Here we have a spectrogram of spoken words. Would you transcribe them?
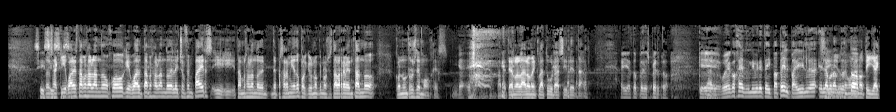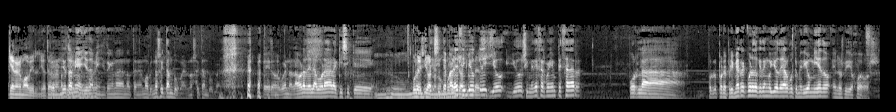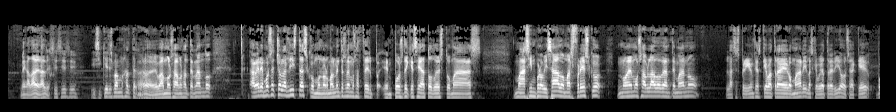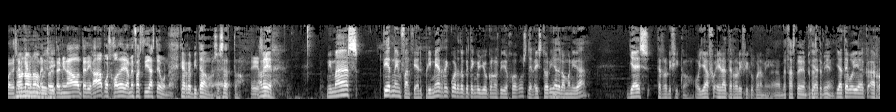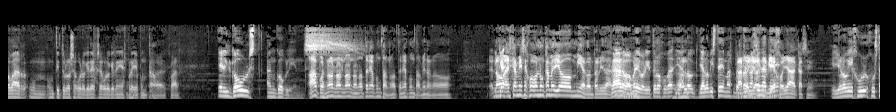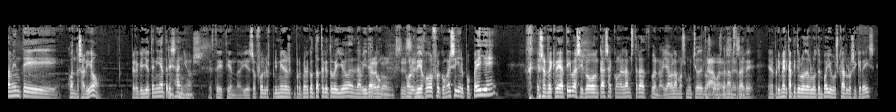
Sí, Entonces sí, aquí sí, igual sí. estamos hablando de un juego que igual estamos hablando de Age of Empires y, y estamos hablando de, de pasar miedo porque uno que nos estaba reventando con un rush de monjes, para meterlo en la nomenclatura así de tal. Ahí a tope de experto. Que Claro. voy a coger libreta y papel para ir elaborando Sí, yo el tengo top. una notilla aquí en el móvil. Yo, tengo una yo notilla también, yo también, móvil. yo tengo una nota en el móvil. No soy tan boomer, no soy tan boomer. Pero bueno, a la hora de elaborar aquí sí que... Un Pero bullet si, journal, te, si un te bullet parece, yo, yo, yo, si me dejas, voy a empezar por la... Por, por el primer recuerdo que tengo yo de algo que me dio miedo en los videojuegos. Venga, dale, dale, sí, sí, sí. Y si quieres vamos alternando. Claro, eh, vamos, vamos alternando. A ver, hemos hecho las listas como normalmente solemos hacer en pos de que sea todo esto más, más improvisado, más fresco. No hemos hablado de antemano las experiencias que va a traer Omar y las que voy a traer yo. O sea que puede ser No, que no, en un no, momento pues sí. determinado te diga, ah, pues joder, ya me fastidiaste una. Que repitamos, exacto. sí, a sí. ver, mi más tierna infancia, el primer recuerdo que tengo yo con los videojuegos de la historia de la humanidad, ya es terrorífico, o ya fue- era terrorífico para mí. Ah, Empezaste, empezaste ya, bien. ya te voy a, a robar un, un título seguro que te, seguro que tenías por ahí A apuntado. ver, ¿cuál? El Ghost and Goblins. Ah, pues no, no, no, no, no tenía apuntado, no tenía apuntado, mira, no... No, es que a mí ese juego nunca me dio miedo, en realidad. Claro, no- hombre, porque tú lo jugaste, ya, No. lo, ya lo viste más. Claro, yo de viejo ya, casi. que yo lo vi ju- justamente cuando salió. Pero que yo tenía tres años, estoy diciendo. Y eso fue los primeros, el primer contacto que tuve yo en la vida Claro, con, con- sí, con sí, los videojuegos fue con ese y el Popeye. Eso en recreativas y luego en casa con el Amstrad. Bueno, ya hablamos mucho de los juegos bueno, del Amstrad. de- en el primer capítulo de Gluten Pollo, buscarlo si queréis.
